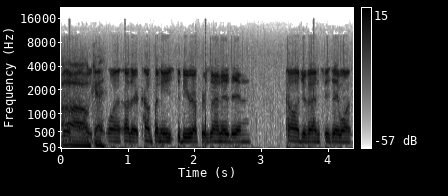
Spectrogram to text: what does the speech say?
Oh, okay. don't want other companies to be represented in college events because they want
